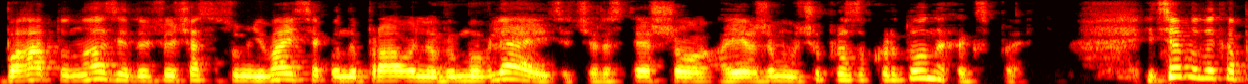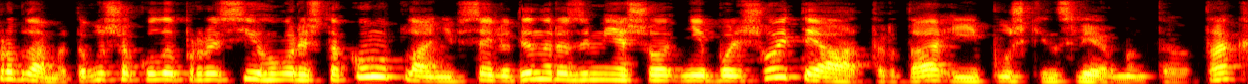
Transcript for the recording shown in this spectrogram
багато нас я до цього часу сумніваюся, як вони правильно вимовляються через те, що а я вже мовчу про закордонних експертів. І це велика проблема, тому що коли про Росію говориш в такому плані, все людина розуміє, що не большой театр, да, і Пушкін з Лермонтова, так,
